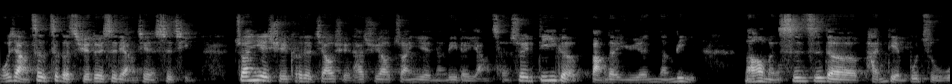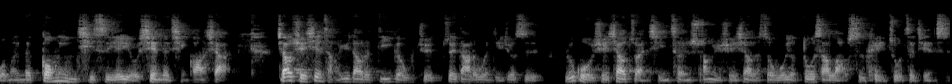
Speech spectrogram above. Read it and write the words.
我想这这个绝对是两件事情。专业学科的教学，它需要专业能力的养成，所以第一个绑的语言能力。然后我们师资的盘点不足，我们的供应其实也有限的情况下，教学现场遇到的第一个最最大的问题就是，如果学校转型成双语学校的时候，我有多少老师可以做这件事？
